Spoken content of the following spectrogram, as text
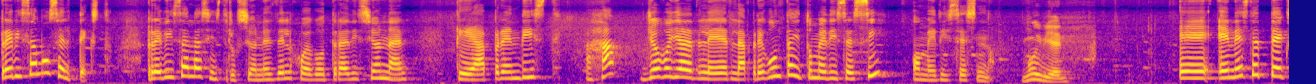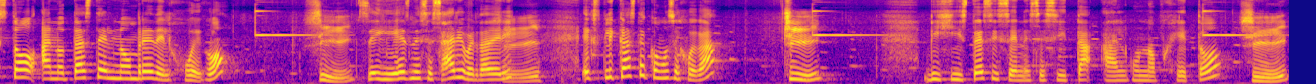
Revisamos el texto. Revisa las instrucciones del juego tradicional que aprendiste. Ajá. Yo voy a leer la pregunta y tú me dices sí o me dices no. Muy bien. Eh, en este texto anotaste el nombre del juego. Sí. Sí, es necesario, ¿verdad, Eric? Sí. ¿Explicaste cómo se juega? Sí. ¿Dijiste si se necesita algún objeto? Sí.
